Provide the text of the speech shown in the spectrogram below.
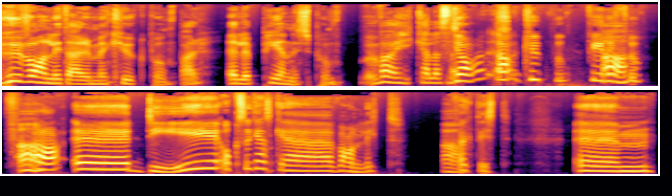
Hur vanligt är det med kukpumpar? Eller penispump? Vad kallas det? Ja, ja kukpump, penispump. Ja, Ja, eh, det är också ganska vanligt Ja. faktiskt. Ehm,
